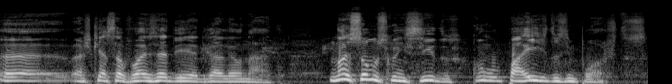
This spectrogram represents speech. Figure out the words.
eh, acho que essa voz é de Edgar Leonardo. nós somos conhecidos como o país dos impostos.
